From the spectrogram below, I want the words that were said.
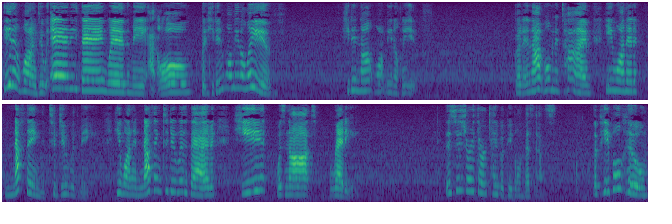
He didn't want to do anything with me at all. But he didn't want me to leave. He did not want me to leave. But in that moment in time, he wanted nothing to do with me. He wanted nothing to do with bed. He was not ready. This is your third type of people in business. The people who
